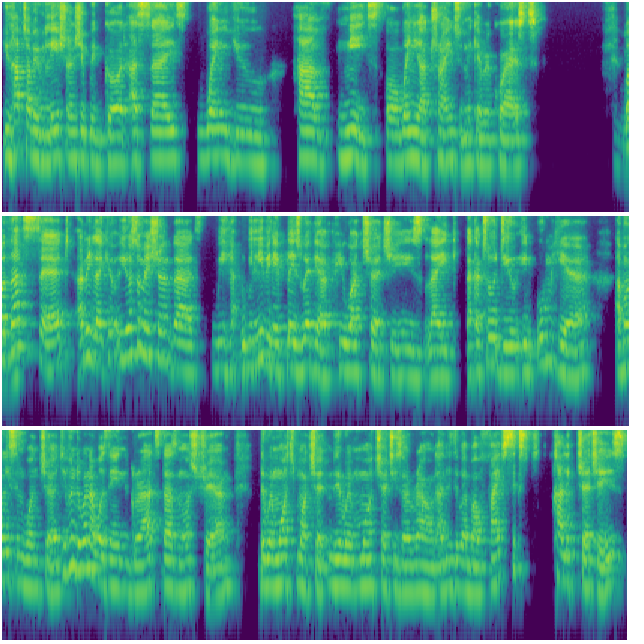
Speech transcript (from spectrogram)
you have to have a relationship with God aside when you have needs or when you are trying to make a request. But that said, I mean, like you, you also mentioned that we ha- we live in a place where there are fewer churches. Like like I told you, in Um here, I've only seen one church. Even though when I was in Graz, that's in Austria, there were much more ch- there were more churches around. At least there were about five, six Catholic churches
